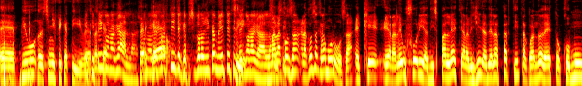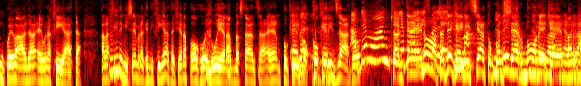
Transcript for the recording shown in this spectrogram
eh, più eh, significative. Che ti perché- tengono a galla. Sono perché- le partite che psicologicamente ti Sì. tengono a galla. Ma la, cosa, la cosa clamorosa è che era l'euforia di Spalletti alla vigilia della partita quando ha detto comunque vada è una figata. Alla fine mi sembra che di figata c'era poco e lui era abbastanza eh, un pochino Eh cocherizzato. Abbiamo anche le parole di no, tant'è che ha iniziato quel aveva- sermone ne aveva- che è partito.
